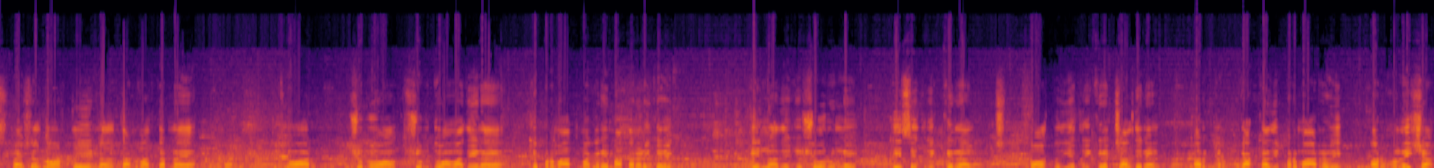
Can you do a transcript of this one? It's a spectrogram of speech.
ਸਪੈਸ਼ਲ ਤੌਰ ਤੇ ਇਹਨਾਂ ਦਾ ਧੰਨਵਾਦ ਕਰਨਾ ਆ। ਔਰ ਸ਼ੁਭ ਸ਼ੁਭ ਦੁਆਵਾਂ ਦੇਣਾ ਹੈ ਕਿ ਪ੍ਰਮਾਤਮਾ ਕਰੇ ਮਾਤਾ ਰਾਣੀ ਕਰੇ। ਇਹਨਾਂ ਦੇ ਜੋ ਸ਼ੋਰੂਮ ਨੇ ਇਸੇ ਤਰੀਕੇ ਨਾਲ ਬਹੁਤ ਵਧੀਆ ਤਰੀਕੇ ਨਾਲ ਚੱਲਦੇ ਰਹਿਣ ਔਰ ਗਾਹਕਾਂ ਦੀ ਭਰਮਾਰ ਰਵੇ ਔਰ ਹਮੇਸ਼ਾ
